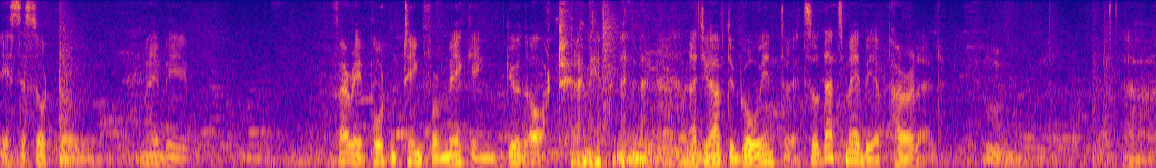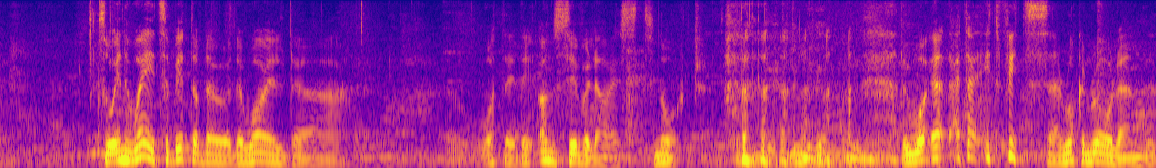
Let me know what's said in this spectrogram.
is a sort of maybe very important thing for making good art. I mean, that you have to go into it. So that's maybe a parallel. Uh, so in a way, it's a bit of the the wild, uh, what they, the uncivilized north. the, it fits uh, rock and roll and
